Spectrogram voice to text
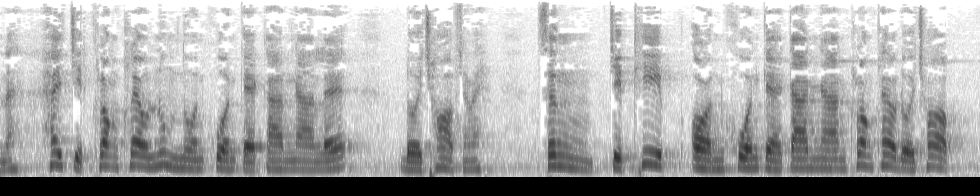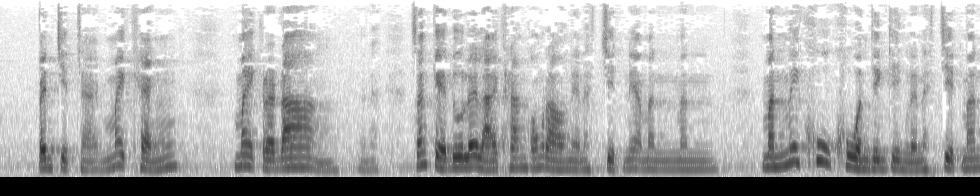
นะให้จิตคล่องแคล่วนุ่มนวลควรแก่การงานและ โดยชอบใช่ไหมซึ่งจิตที่อ่อนควรแก่การงานคล่องแคล่วโดยชอบ เป็นจิตใจไม่แข็งไม่กระด้างนะสังเกตดูหลาย ๆ ครั้งของเราเนี่ยนะจิตเนี่ยมันมันมันไม่คู่ควรจริง ๆ เลยนะจิตมัน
